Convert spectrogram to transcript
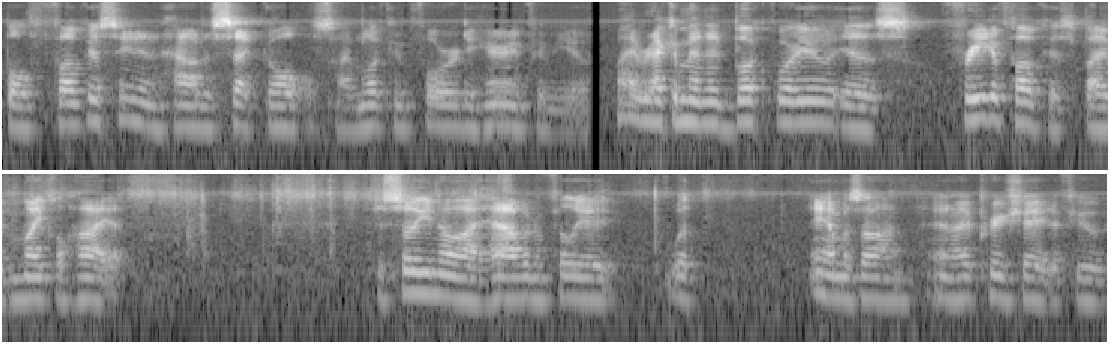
both focusing and how to set goals. I'm looking forward to hearing from you. My recommended book for you is Free to Focus by Michael Hyatt. Just so you know, I have an affiliate with Amazon, and I appreciate if you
